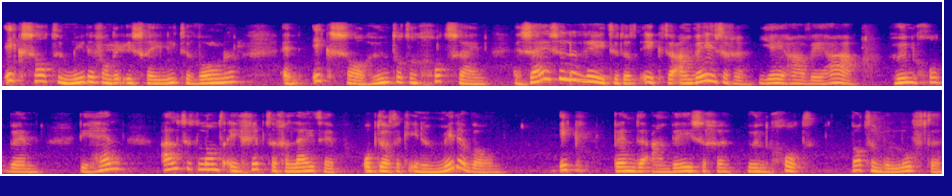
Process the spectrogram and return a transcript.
Ik zal te midden van de Israëlieten wonen en ik zal hun tot een God zijn. En zij zullen weten dat ik, de aanwezige JHWH, hun God ben, die hen uit het land Egypte geleid heb, opdat ik in hun midden woon. Ik ben de aanwezige hun God. Wat een belofte.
